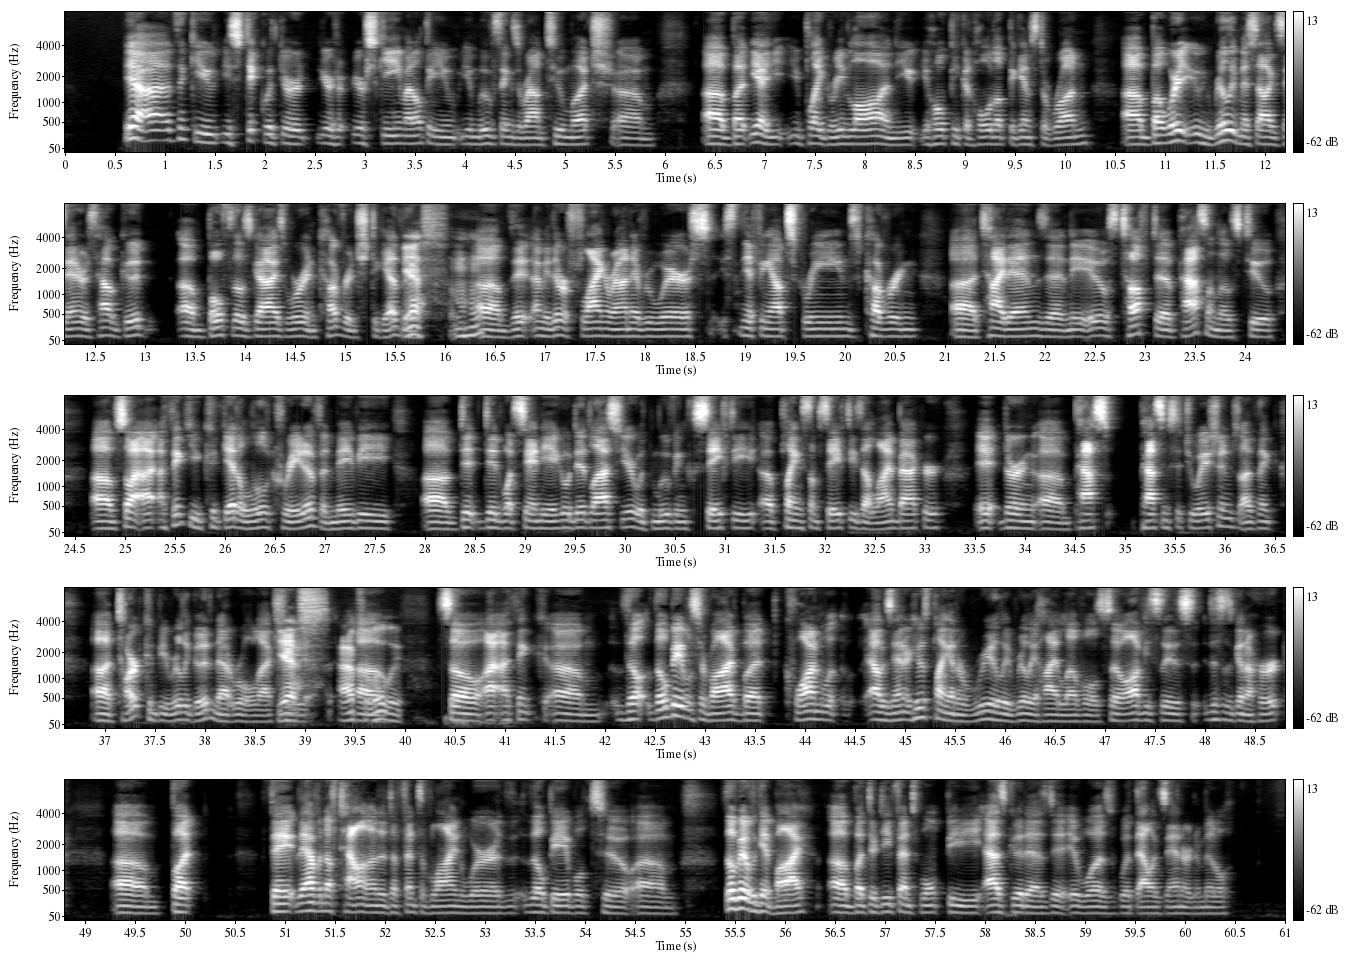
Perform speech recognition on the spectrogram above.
Yeah, I think you you stick with your your your scheme. I don't think you you move things around too much. Um, uh, but yeah, you, you play Greenlaw and you you hope he could hold up against a run. Uh, but where you really miss Alexander is how good uh, both those guys were in coverage together. Yes. Mm-hmm. Um, they, I mean, they were flying around everywhere, sniffing out screens, covering uh, tight ends, and it was tough to pass on those two. Um, so I, I, think you could get a little creative and maybe uh, did did what San Diego did last year with moving safety, uh, playing some safeties at linebacker it, during uh, pass passing situations. I think uh, Tartt could be really good in that role. Actually, yes, absolutely. Um, so I, I think um, they'll they'll be able to survive. But Kwon Alexander, he was playing at a really really high level. So obviously this this is going to hurt. Um, but they they have enough talent on the defensive line where they'll be able to um, they'll be able to get by. Uh, but their defense won't be as good as it, it was with Alexander in the middle.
